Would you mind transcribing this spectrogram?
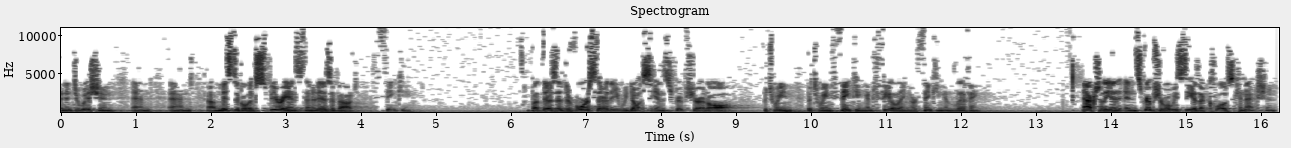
and intuition and, and mystical experience than it is about thinking. But there's a divorce there that we don't see in Scripture at all between, between thinking and feeling or thinking and living. Actually, in, in Scripture, what we see is a close connection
